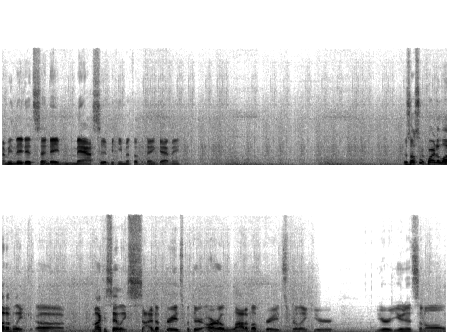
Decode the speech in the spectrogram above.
I mean, they did send a massive behemoth of a tank at me. There's also quite a lot of, like, uh... I'm not gonna say, like, side upgrades, but there are a lot of upgrades for, like, your your units and all.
